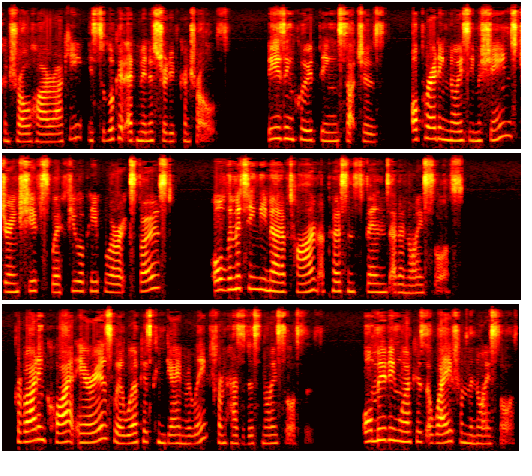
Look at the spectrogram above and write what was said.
control hierarchy is to look at administrative controls. These include things such as operating noisy machines during shifts where fewer people are exposed, or limiting the amount of time a person spends at a noise source providing quiet areas where workers can gain relief from hazardous noise sources, or moving workers away from the noise source.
